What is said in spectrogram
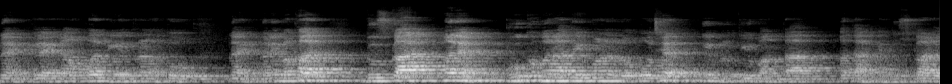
નહીં, એટલે એના ઉપર નિયંત્રણ હતું, નહીં. ઘણી વખત દુષ્કાળ અને ભૂખમરાથી પણ લોકો છે એ મૃત્યુ પામતા હતા કે દુષ્કાળ.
